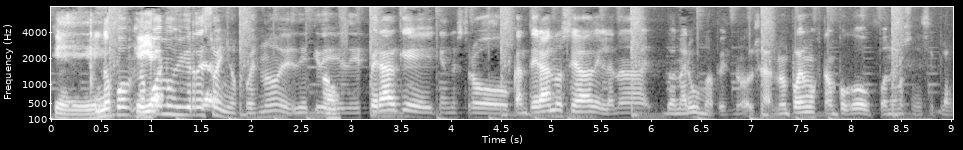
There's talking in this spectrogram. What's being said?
que, y no, no podemos vivir de sueños, pues, ¿no? De, de, de esperar que, que, nuestro canterano sea de la nada Donnarumma, pues, ¿no? O sea, no podemos tampoco ponernos en ese plan.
